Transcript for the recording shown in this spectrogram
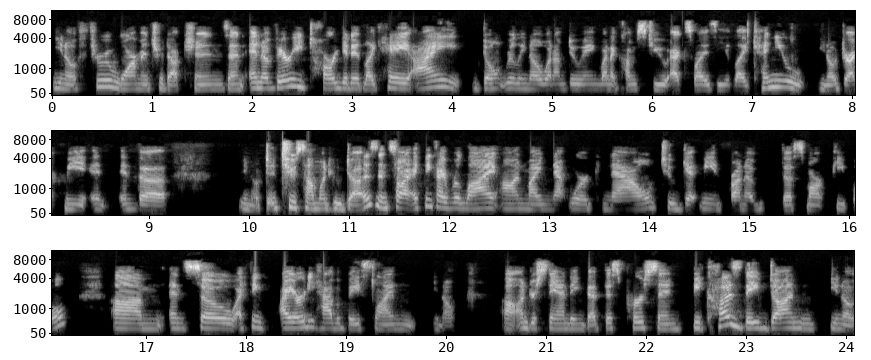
you know, through warm introductions and and a very targeted like, hey, I don't really know what I'm doing when it comes to XYZ. Like, can you, you know, direct me in in the you know to, to someone who does and so i think i rely on my network now to get me in front of the smart people um, and so i think i already have a baseline you know uh, understanding that this person because they've done you know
